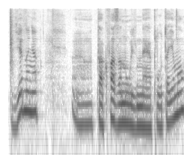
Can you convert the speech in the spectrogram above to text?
під'єднання. Е, Так, фаза 0 не плутаємо.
